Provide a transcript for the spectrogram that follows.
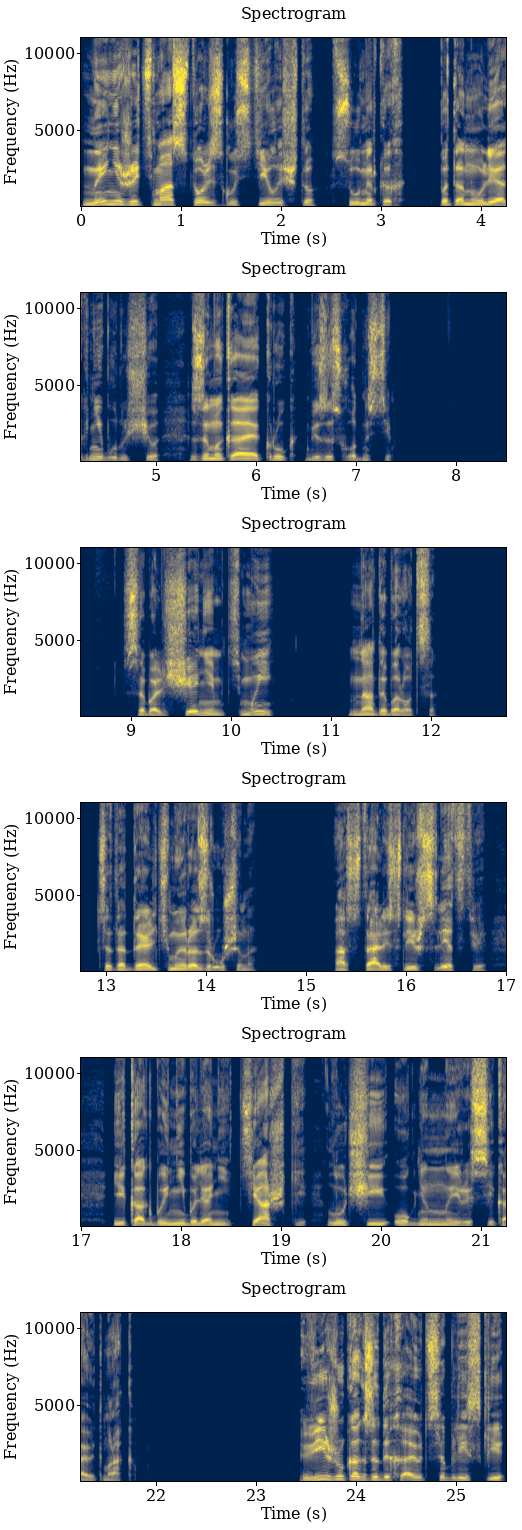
Ныне же тьма столь сгустилась, что в сумерках потонули огни будущего, замыкая круг безысходности. С обольщением тьмы надо бороться. Цитадель тьмы разрушена, остались лишь следствия, и как бы ни были они тяжкие, лучи огненные рассекают мрак. Вижу, как задыхаются близкие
